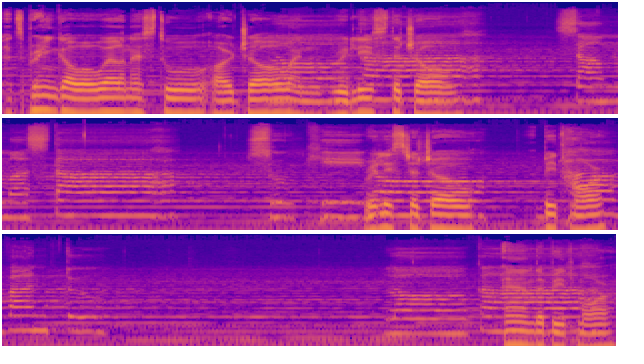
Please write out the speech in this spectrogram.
Let's bring our awareness to our jaw and release the jaw. Release the jaw a bit more. And a bit more.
